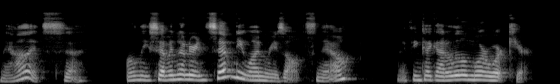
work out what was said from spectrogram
Well, it's uh, only 771 results now. I think I got a little more work here.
